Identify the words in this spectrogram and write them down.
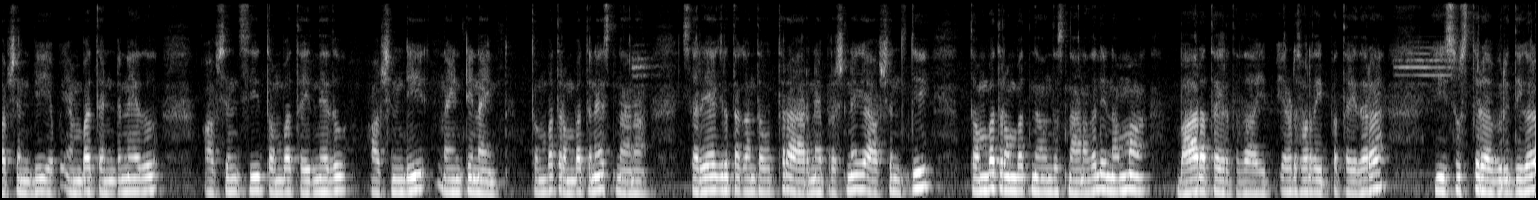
ಆಪ್ಷನ್ ಬಿ ಎಂಬತ್ತೆಂಟನೇದು ಆಪ್ಷನ್ ಸಿ ತೊಂಬತ್ತೈದನೇದು ಆಪ್ಷನ್ ಡಿ ನೈಂಟಿ ನೈನ್. ತೊಂಬತ್ತೊಂಬತ್ತನೇ ಸ್ನಾನ. ಸರಿಯಾಗಿರ್ತಕ್ಕಂಥ ಉತ್ತರ ಆರನೇ ಪ್ರಶ್ನೆಗೆ ಆಪ್ಷನ್ಸ್ ಡಿ ತೊಂಬತ್ತೊಂಬತ್ತನೇ ಒಂದು ಸ್ಥಾನದಲ್ಲಿ ನಮ್ಮ ಭಾರತ ಇರ್ತದೆ. ಎರಡು ಸಾವಿರದ ಇಪ್ಪತ್ತೈದರ ಈ ಸುಸ್ಥಿರ ಅಭಿವೃದ್ಧಿಗಳ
